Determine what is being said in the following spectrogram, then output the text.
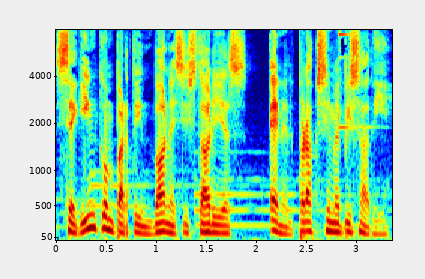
Seguim compartint bones històries en el pròxim episodi.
